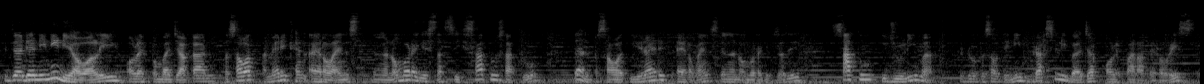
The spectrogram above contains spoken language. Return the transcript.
Kejadian ini diawali oleh pembajakan pesawat American Airlines dengan nomor registrasi 11 dan pesawat United Airlines dengan nomor registrasi 175. Kedua pesawat ini berhasil dibajak oleh para teroris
